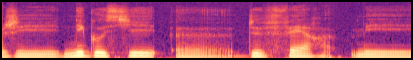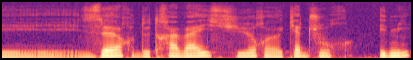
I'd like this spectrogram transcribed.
j'ai négocié de faire mes heures de travail sur quatre jours et demi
